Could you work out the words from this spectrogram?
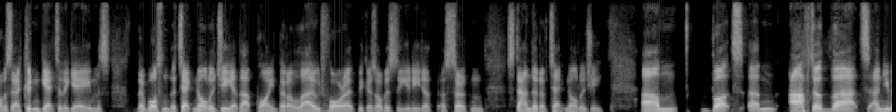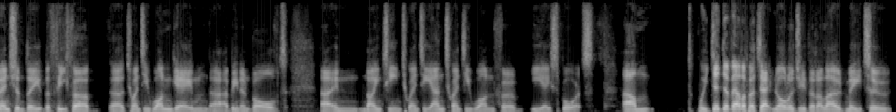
obviously I couldn't get to the games. There wasn't the technology at that point that allowed for it because obviously you need a, a certain standard of technology. Um, but um, after that, and you mentioned the, the FIFA uh, 21 game, uh, I've been involved uh, in 19, 20, and 21 for EA Sports. Um, we did develop a technology that allowed me to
